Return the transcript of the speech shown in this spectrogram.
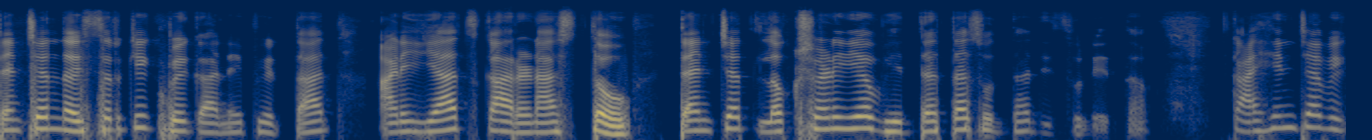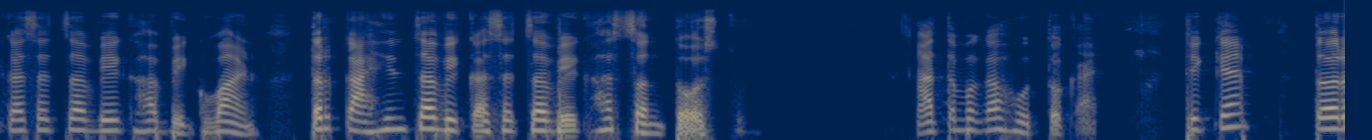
त्यांच्या नैसर्गिक वेगाने फिरतात आणि याच कारणास्तव त्यांच्यात लक्षणीय भिन्नता सुद्धा दिसून येतं. काहींच्या विकासाचा वेग हा वेगवान तर काहींचा विकासाचा वेग हा संत असतो. आता बघा होतं काय? ठीक आहे? तर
